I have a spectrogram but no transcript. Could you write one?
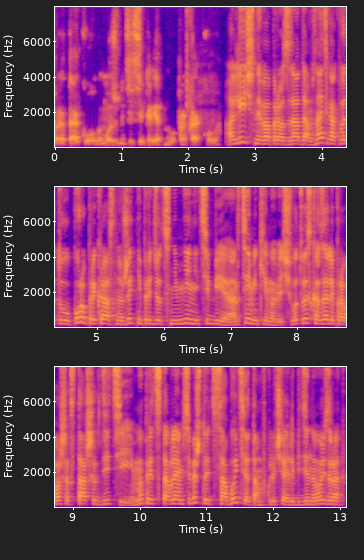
протокола, может быть, и секретного протокола. А личный вопрос задам. Знаете, как в эту пору прекрасную жить не придется ни мне, ни тебе. Артемий Кимович, вот вы сказали про ваших старших детей. Мы представляем себе, что эти события, там, включая «Лебединое озеро»,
